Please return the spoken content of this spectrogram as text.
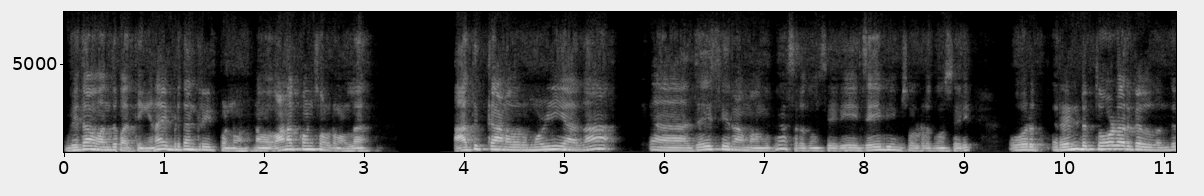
விதம் வந்து பாத்தீங்கன்னா இப்படிதான் கிரீட் பண்ணுவாங்க. நம்ம வணக்கம்னு சொல்றோம்ல. அதுக்கான ஒரு மொழியா தான் ஜெய் ஸ்ரீராம் அவங்க பேசுறதும் சரி ஜெய் பீம் சொல்றதும் சரி ஒரு ரெண்டு தோழர்கள் வந்து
